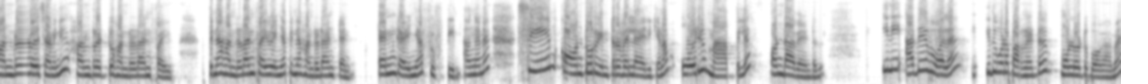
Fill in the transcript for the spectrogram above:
ഹൺഡ്രഡ് വെച്ചാണെങ്കിൽ hundred to hundred and five പിന്നെ ഹൺഡ്രഡ് ആൻഡ് ഫൈവ് കഴിഞ്ഞാൽ പിന്നെ ഹൺഡ്രഡ് ആൻഡ് ടെൻ ടെൻ കഴിഞ്ഞാൽ ഫിഫ്റ്റീൻ അങ്ങനെ സെയിം കോണ്ടൂർ ഇന്റർവെൽ ആയിരിക്കണം ഒരു മാപ്പിൽ ഉണ്ടാവേണ്ടത്. ഇനി അതേപോലെ ഇതും കൂടെ പറഞ്ഞിട്ട് മുകളിലോട്ട് പോകാമേ.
